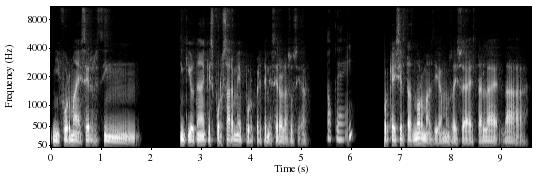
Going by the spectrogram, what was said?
mi forma de ser sin, sin que yo tenga que esforzarme por pertenecer a la sociedad Ok. porque hay ciertas normas, digamos, ahí, o sea, está la, la,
